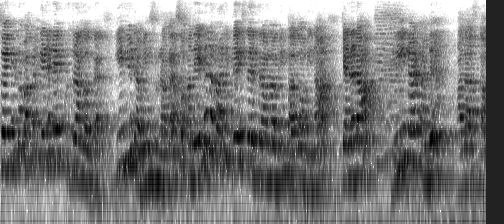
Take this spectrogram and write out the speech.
சோ இங்க இருக்க மக்களுக்கு என்ன நேம் கொடுக்குறாங்க அவங்க? இந்தியன் அப்படின்னு சொல்றாங்க. சோ அந்த என்னென்ன மாதிரி பிளேஸ்ல இருக்கிறாங்க அப்படின்னு பார்த்தோம் அப்படின்னா கனடா கிரீன்லாந்து அண்ட் அலாஸ்கா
